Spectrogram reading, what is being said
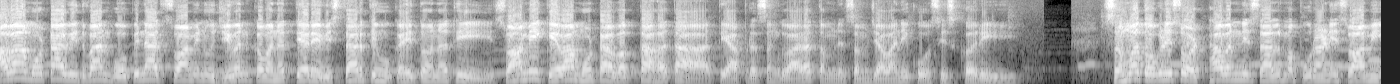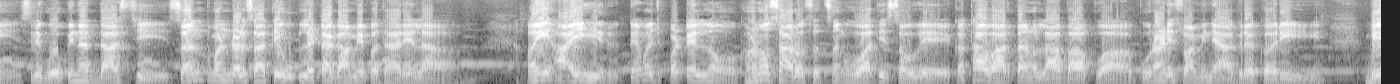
આવા મોટા વિદ્વાન ગોપીનાથ સ્વામીનું જીવન કવન અત્યારે વિસ્તારથી હું કહેતો નથી. સ્વામી કેવા મોટા વક્તા હતા તે આ પ્રસંગ દ્વારા તમને સમજાવવાની કોશિશ કરી. સંમત ઓગણીસો અઠ્ઠાવનની સાલમાં પુરાણી સ્વામી શ્રી ગોપીનાથ દાસજી સંત મંડળ સાથે ઉપલેટા ગામે પધારેલા. અહીં આહિર તેમજ પટેલનો ઘણો સારો સત્સંગ હોવાથી સૌએ કથા વાર્તાનો લાભ આપવા પુરાણી સ્વામીને આગ્રહ કરી. બે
